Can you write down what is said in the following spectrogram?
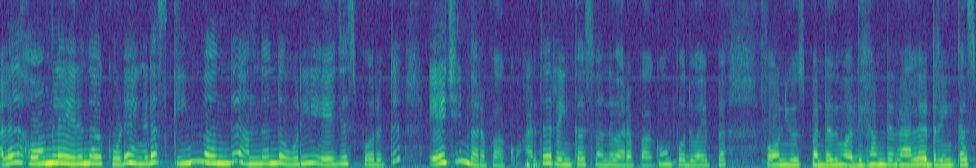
அல்லது ஹோமில் இருந்தால் கூட எங்களோட ஸ்கின் வந்து அந்தந்த உரிய ஏஜஸ் பொறுத்து ஏஜிங் வர பார்க்கும். அடுத்து ரிங்கல்ஸ் வந்து வர பார்க்கும். பொதுவாக இப்போ ஃபோன் யூஸ் பண்ணுறதும் அதிகம்ன்றனால ட்ரிங்கர்ஸ்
